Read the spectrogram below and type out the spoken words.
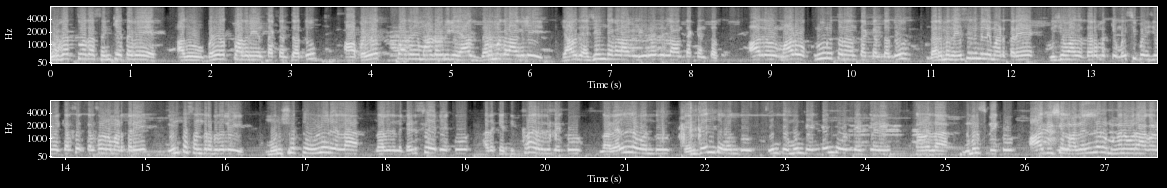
ಮೃಗತ್ವದ ಸಂಕೇತವೇ ಅದು ಭಯೋತ್ಪಾದನೆ ಅಂತಕ್ಕಂಥದ್ದು. ಆ ಭಯೋತ್ಪಾದನೆ ಮಾಡೋರಿಗೆ ಯಾವ್ದು ಧರ್ಮಗಳಾಗಲಿ ಯಾವುದೇ ಅಜೆಂಡಾಗಳಾಗಲಿ ಇರೋದಿಲ್ಲ ಅಂತಕ್ಕಂಥದ್ದು. ಆದ್ರೆ ಅವ್ರು ಮಾಡುವ ಕ್ರೂರತನ ಅಂತಕ್ಕಂಥದ್ದು ಧರ್ಮದ ಹೆಸರಿನ ಮೇಲೆ ಮಾಡ್ತಾರೆ. ನಿಜವಾದ ಧರ್ಮಕ್ಕೆ ಮಸಿ ಬಳಿಸುವ ಕೆಲಸ ಕೆಲಸವನ್ನು ಮಾಡ್ತಾರೆ. ಇಂಥ ಸಂದರ್ಭದಲ್ಲಿ ಮನುಷ್ಯತ್ವ ಉಳ್ಳೂರೆಲ್ಲ ನಾವು ಇದನ್ನ ಗಳಿಸಲೇಬೇಕು ಅದಕ್ಕೆ ಧಿಕ್ಕಾರ ಇರಬೇಕು. ನಾವೆಲ್ಲ ಒಂದು ಎಂದೆಂದು ಒಂದು ಹಿಂದೆ ಮುಂದೆ ಎಂದೆಂದು ಒಂದು ಅಂತೇಳಿ ನಾವೆಲ್ಲ ಗಮನಿಸಬೇಕು. ಆ ದಿಶೆಯಲ್ಲಿ ನಾವೆಲ್ಲರೂ ಮಾನವರಾಗೋಣ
